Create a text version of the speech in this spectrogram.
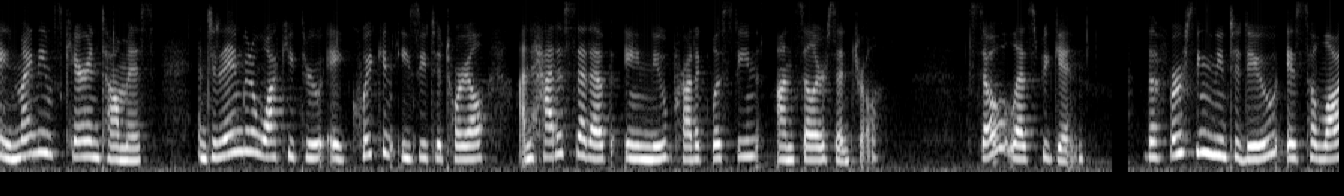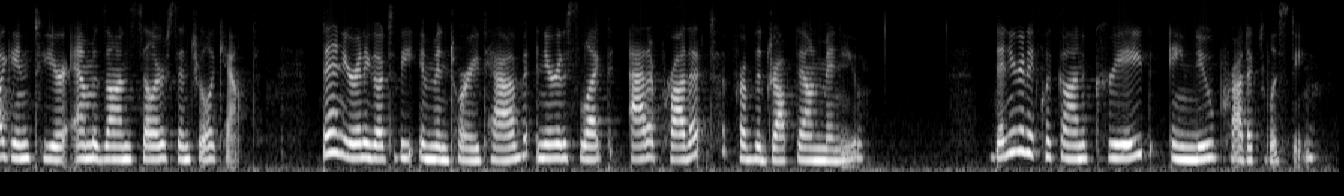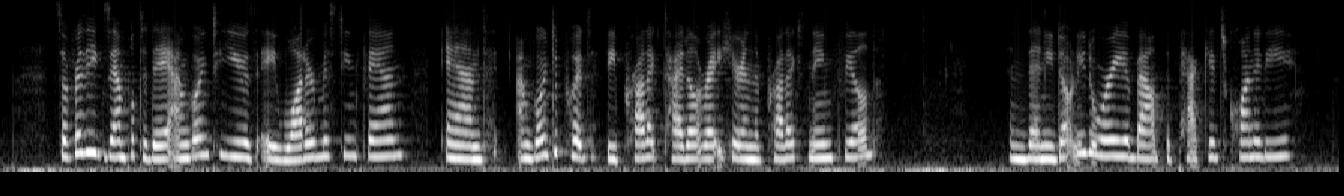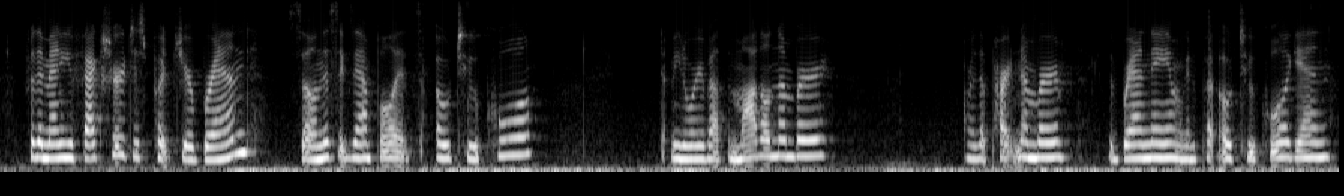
Hi, my name is Karen Thomas, and today I'm going to walk you through a quick and easy tutorial on how to set up a new product listing on Seller Central. So let's begin. The first thing you need to do is to log into your Amazon Seller Central account. Then you're going to go to the Inventory tab and you're going to select Add a Product from the drop down menu. Then you're going to click on Create a New Product Listing. So for the example today, I'm going to use a water misting fan and I'm going to put the product title right here in the product name field. And then you don't need to worry about the package quantity. For the manufacturer, just put your brand. So in this example, it's O2 Cool. Don't need to worry about the model number or the part number. The brand name, I'm going to put O2 Cool again.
